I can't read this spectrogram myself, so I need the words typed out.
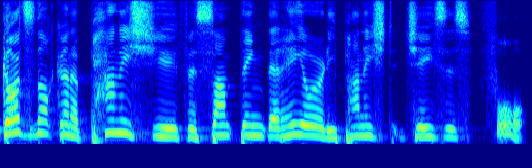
God's not going to punish you for something that He already punished Jesus for.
